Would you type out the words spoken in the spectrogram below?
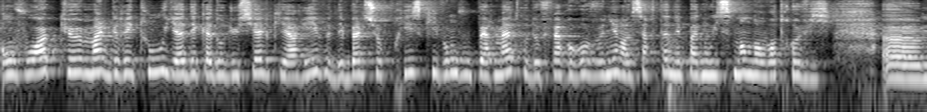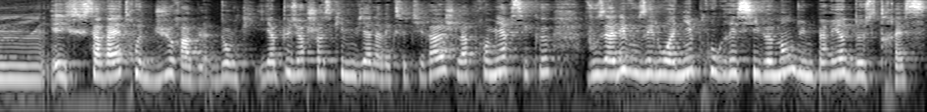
on voit que malgré tout, il y a des cadeaux du ciel qui arrivent, des belles surprises qui vont vous permettre de faire revenir un certain épanouissement dans votre vie. Euh, et ça va être durable. Donc, il y a plusieurs choses qui me viennent avec ce tirage. La première, c'est que vous allez vous éloigner progressivement d'une période de stress,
